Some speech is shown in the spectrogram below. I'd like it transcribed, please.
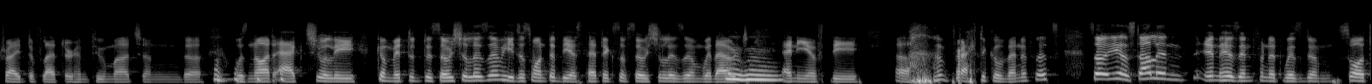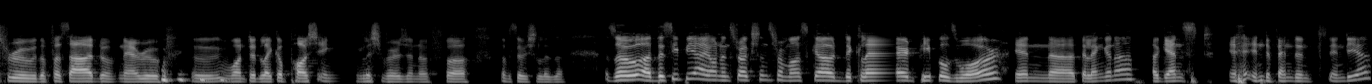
tried to flatter him too much and uh, was not actually committed to socialism. He just wanted the aesthetics of socialism without mm-hmm. any of the uh, practical benefits. So, you know, Stalin, in his infinite wisdom, saw through the facade of Nehru, who wanted like a posh English version of, uh, of socialism. So, uh, the CPI, on instructions from Moscow, declared people's war in uh, Telangana against independent India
